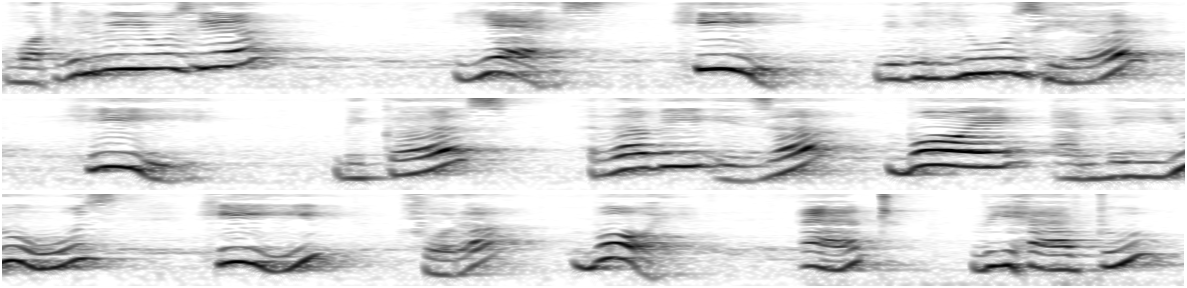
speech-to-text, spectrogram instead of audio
What will we use here? Yes. He. We will use here he. Because Ravi is a boy and we use he for a boy. And we have to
